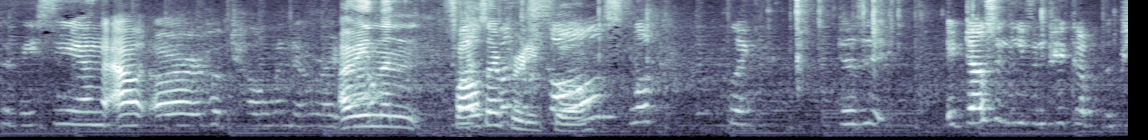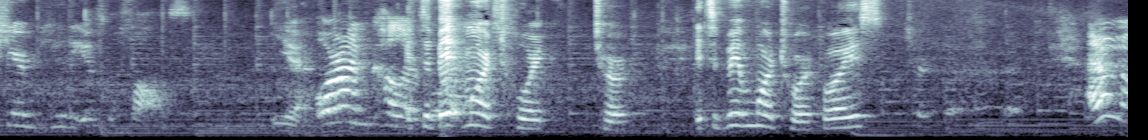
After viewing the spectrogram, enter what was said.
could be seeing out our hotel window right I now. I mean, the falls But- are but pretty the cool. Falls look like does it? It doesn't even pick up the pure beauty of the falls. Yeah, Or I'm colorblind. it's a bit more tor- tor- It's a bit more turquoise I don't know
